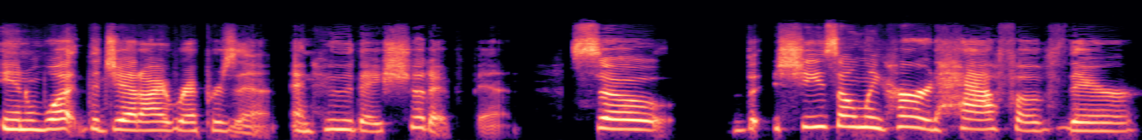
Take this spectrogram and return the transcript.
in what the Jedi represent and who they should have been. So she's only heard half of their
